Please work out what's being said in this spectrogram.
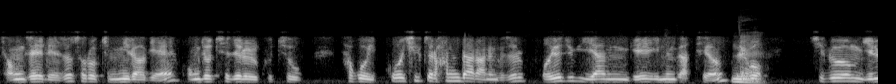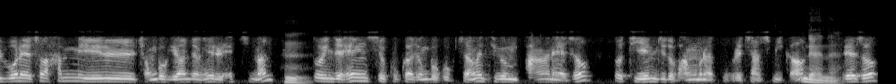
정세에 대해서 서로 긴밀하게 공조 체제를 구축하고 있고 실제로 한다라는 것을 보여주기 위한 게 있는 것 같아요. 그리고 네. 지금 일본에서 한미일 정보기관장 회의를 했지만 음. 또 이제 헤인스 국가정보국장은 지금 방한해서 또 DMZ도 방문했고 그렇지 않습니까? 네네. 그래서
